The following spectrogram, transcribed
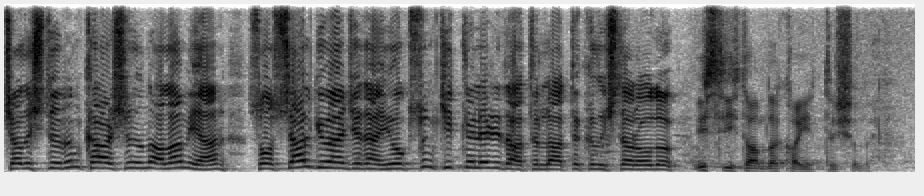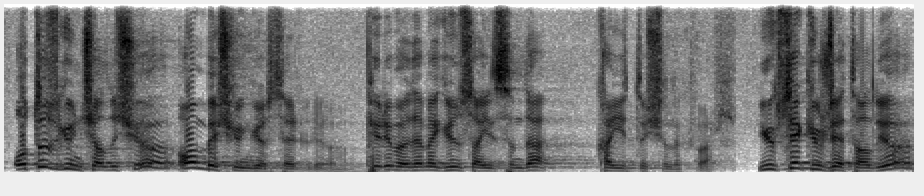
çalıştığının karşılığını alamayan, sosyal güvenceden yoksun kitleleri de hatırlattı Kılıçdaroğlu. İstihdamda kayıt dışılık. 30 gün çalışıyor, 15 gün gösteriliyor. Prim ödeme gün sayısında kayıt dışılık var. Yüksek ücret alıyor,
